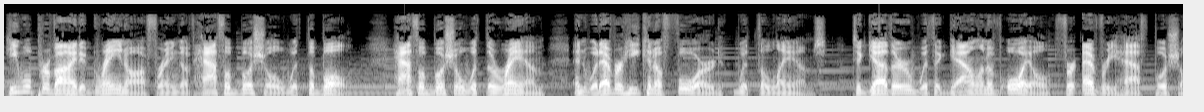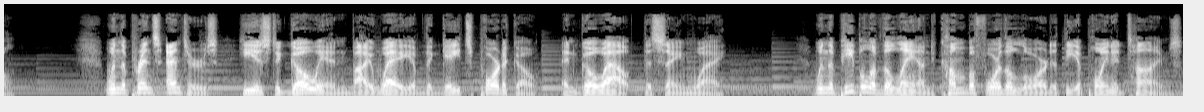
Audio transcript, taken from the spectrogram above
He will provide a grain offering of half a bushel with the bull, half a bushel with the ram, and whatever he can afford with the lambs, together with a gallon of oil for every half bushel. When the prince enters, he is to go in by way of the gate's portico and go out the same way. When the people of the land come before the Lord at the appointed times,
